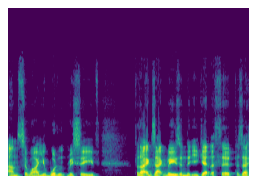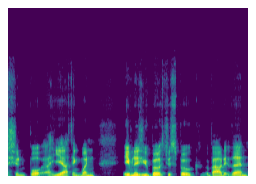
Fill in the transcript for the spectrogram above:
answer why you wouldn't receive, for that exact reason that you get the third possession. But uh, yeah, I think when, even as you both just spoke about it, then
